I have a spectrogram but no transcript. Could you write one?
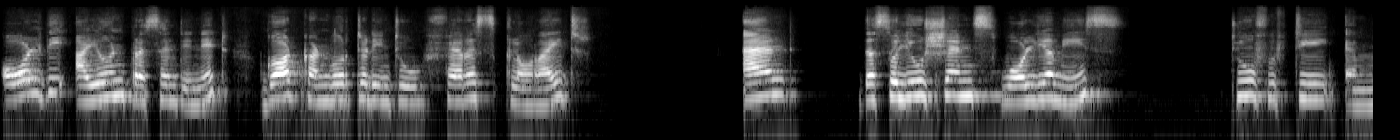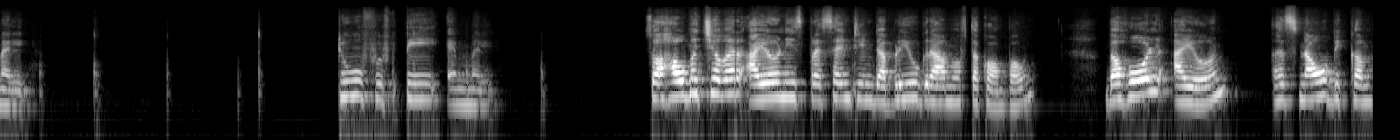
all the iron present in it got converted into ferrous chloride and the solution's volume is 250 ml. 250 ml. So how much ever iron is present in W gram of the compound, the whole iron has now become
